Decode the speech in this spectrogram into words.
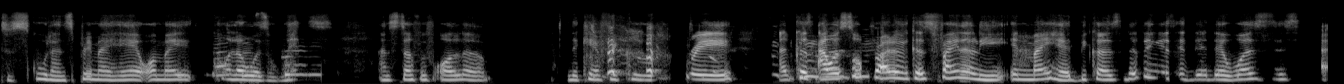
to school and spray my hair. All my color was wet and stuff with all the the carefree cool spray. And because I was so proud of it, because finally in my head, because the thing is, it, there, there was this. I-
